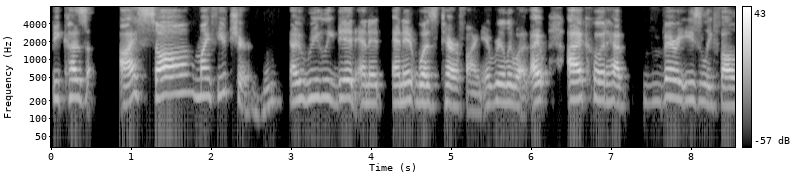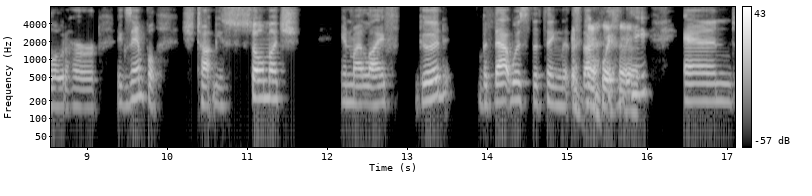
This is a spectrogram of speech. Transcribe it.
because I saw my future. Mm-hmm. I really did, and it and it was terrifying. It really was. I I could have very easily followed her example. She taught me so much in my life, good, but that was the thing that stuck with me. And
